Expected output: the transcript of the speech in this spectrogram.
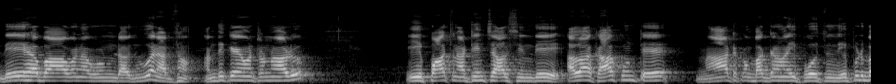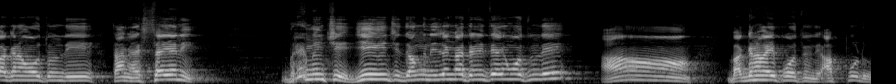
దేహభావన ఉండదు అని అర్థం. అందుకేమంటున్నాడు ఈ పాత్ర నటించాల్సిందే. అలా కాకుంటే నాటకం భగ్నం అయిపోతుంది. ఎప్పుడు భగ్నం అవుతుంది? తాను ఎస్ఐ అని భ్రమించి జీవించి దొంగ నిజంగా తినితే ఏమవుతుంది? భగ్నం అయిపోతుంది. అప్పుడు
